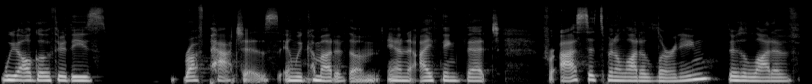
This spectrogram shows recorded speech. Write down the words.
we all go through these rough patches and we come out of them. And i think that for us it's been a lot of learning. There's a lot of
